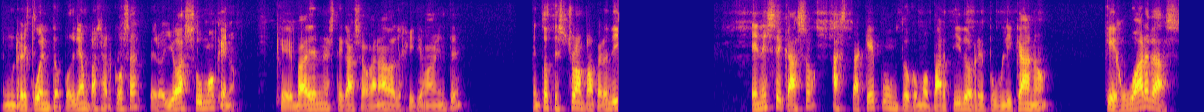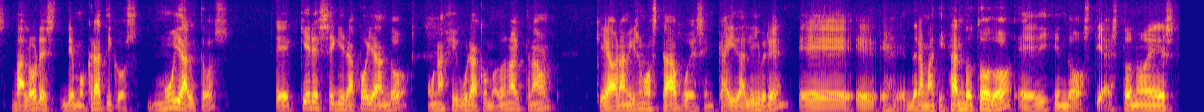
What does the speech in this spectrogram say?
en un recuento podrían pasar cosas, pero yo asumo que no, que Biden en este caso ha ganado legítimamente. Entonces Trump ha perdido. En ese caso, ¿hasta qué punto como partido republicano, que guardas valores democráticos muy altos, eh, quieres seguir apoyando a una figura como Donald Trump, que ahora mismo está pues en caída libre, eh, eh, dramatizando todo, diciendo, hostia, esto no es,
